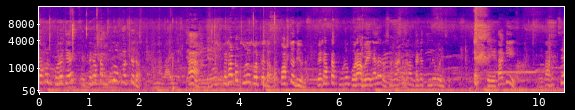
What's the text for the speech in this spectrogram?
যখন করেছে পেশাবটা পুরো করতে দাও। হ্যাঁ পেশাবটা পুরো করতে দাও কষ্ট দিও না। পেশাবটা পুরো করা হয়ে গেলে রসুল সাল্লাম তাকে তুলে বলছে এটা কি? এটা হচ্ছে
